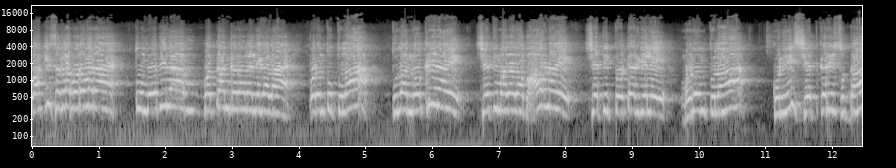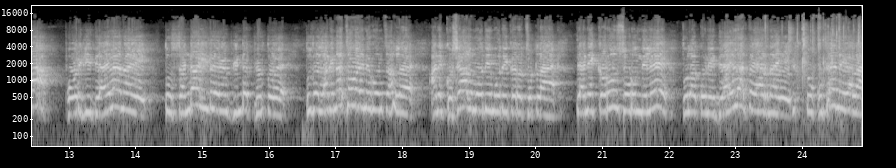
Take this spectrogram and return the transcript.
बाकी सगळं बरोबर आहे. तू मोदीला मतदान करायला निघालाय. परंतु तुला तुला नोकरी नाही शेतीमालाला भाव नाही शेती तोट्यात गेले. म्हणून तुला कुणी शेतकरी सुद्धा पोरगी द्यायला नाही. तू संडा हिंड फिरतोय. तुझं लग्नाचं वय निघून चाललंय. आणि खुशाल मोदी मोदी करत सुटलाय. त्याने करून सोडून दिले. तुला कोणी द्यायला तयार नाही. तू कुठे निघाला?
